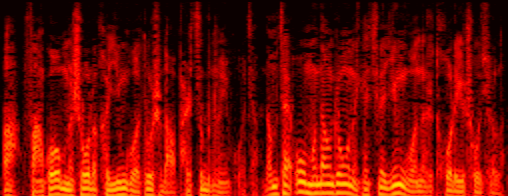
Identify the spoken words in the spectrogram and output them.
啊。法国我们说了和英国都是老牌资本主义国家，那么在欧盟当中呢，你看现在英国呢是脱离出去了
